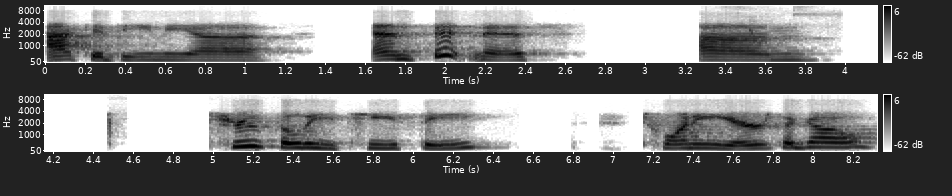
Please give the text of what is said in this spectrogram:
academia and fitness, um, truthfully, TC, 20 years ago,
